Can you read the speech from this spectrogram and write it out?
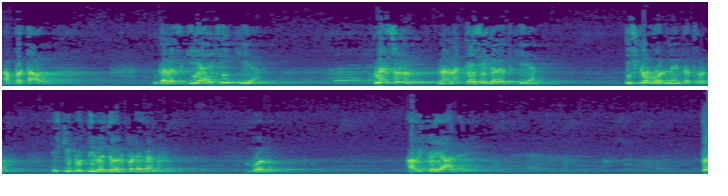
अब बताओ, गलत किया है, ठीक किया? ना सुनो, ना ना, कैसे गलत किया? इसको बोलने तो थोड़ा। इसकी बुद्धि पे ज़ोर पड़ेगा ना? बोलो। अब इसको याद है तो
